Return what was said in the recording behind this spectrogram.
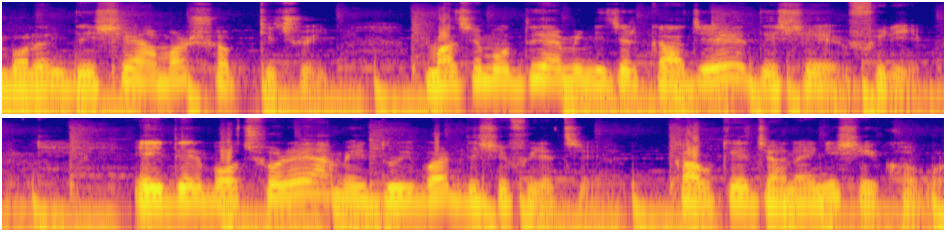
বলেন, দেশে আমার সব কিছুই মাঝে মধ্যে আমি নিজের কাজে দেশে ফিরি। এই দেড় বছরে আমি দুইবার দেশে ফিরেছি। কাউকে জানাইনি সেই খবর।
